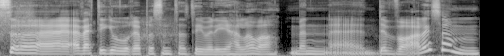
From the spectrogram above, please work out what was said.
så eh, jeg vet ikke hvor representative de heller var. Men eh, det var liksom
